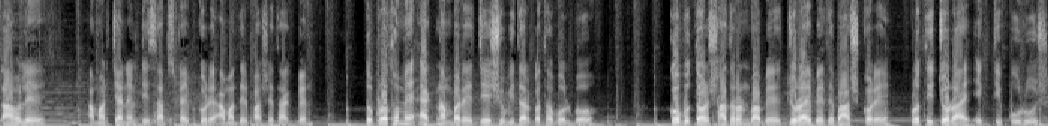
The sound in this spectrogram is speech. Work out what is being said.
তাহলে আমার চ্যানেলটি সাবস্ক্রাইব করে আমাদের পাশে থাকবেন। তো প্রথমে এক নম্বরে যে সুবিধার কথা বলব কবুতর সাধারণভাবে জোড়ায় বেঁধে বাস করে। প্রতি জোড়ায় একটি পুরুষ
